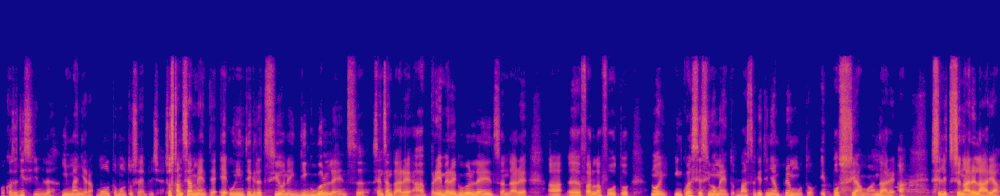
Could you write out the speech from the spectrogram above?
qualcosa di simile in maniera molto molto semplice. Sostanzialmente è un'integrazione di Google Lens senza andare a premere Google Lens, andare a eh, fare la foto. Noi in qualsiasi momento basta che teniamo premuto e possiamo andare a selezionare l'area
